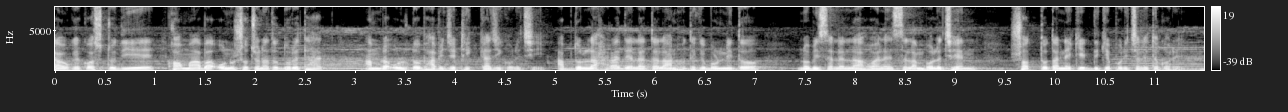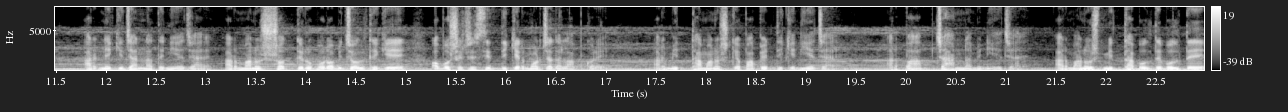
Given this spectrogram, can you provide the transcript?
কাউকে কষ্ট দিয়ে, ক্ষমা বা অনুশোচনা তো দূরে থাক, আমরা উল্টো ভাবি যে ঠিক কাজই করেছি। আবদুল্লাহ রাদি আল্লাহ তালাহু থেকে বর্ণিত নবী সাল্লাহ আলাইসাল্লাম বলেছেন, সত্যতা নেকির দিকে পরিচালিত করে, আর নেকি জান্নাতে নিয়ে যায়। আর মানুষ সত্যের উপর অবিচল থেকে অবশেষে সিদ্দিকের মর্যাদা লাভ করে, আর মিথ্যা মানুষকে পাপের দিকে নিয়ে যায়। আর পাপ জাহান্নামে নিয়ে যায়। আর মানুষ মিথ্যা বলতে বলতে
